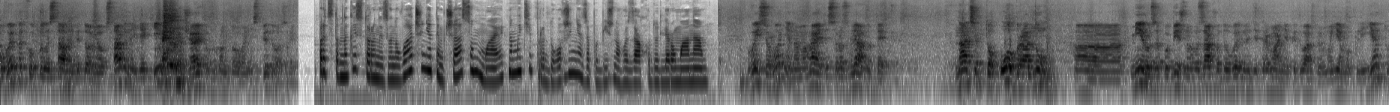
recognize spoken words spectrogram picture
у випадку, коли стали відомі обставини, які визначають обґрунтованість підозри. Представники сторони звинувачення тим часом мають на меті продовження запобіжного заходу для Романа. Ви сьогодні намагаєтесь розглянути начебто обрану міру запобіжного заходу у вигляді тримання під вартою моєму клієнту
